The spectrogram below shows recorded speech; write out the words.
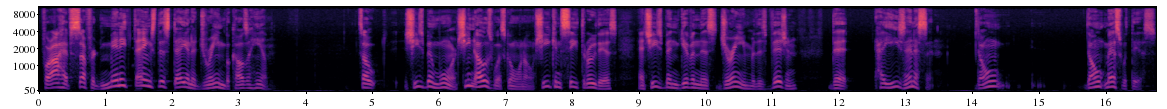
For I have suffered many things this day in a dream because of him. So she's been warned. She knows what's going on. She can see through this, and she's been given this dream or this vision that, hey, he's innocent. Don't don't mess with this.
